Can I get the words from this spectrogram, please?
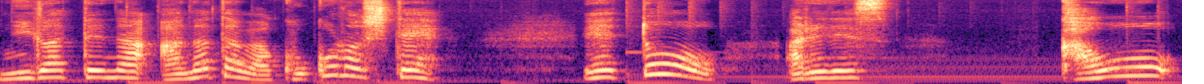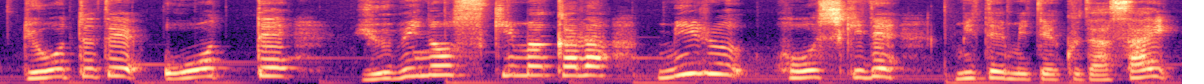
苦手なあなたは心して、えっと、あれです。顔を両手で覆って指の隙間から見る方式で見てみてください。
